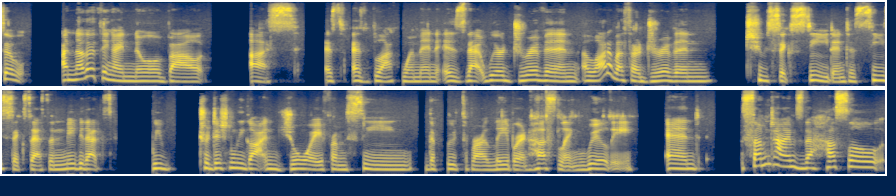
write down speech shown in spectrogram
So another thing I know about us as as black women is that we're driven, a lot of us are driven to succeed and to see success. And maybe that's we've traditionally gotten joy from seeing the fruits of our labor and hustling, really. And sometimes the hustle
